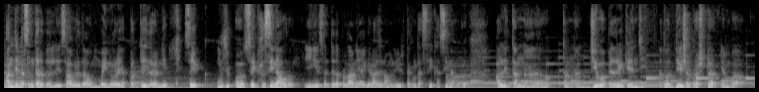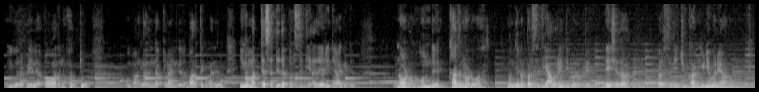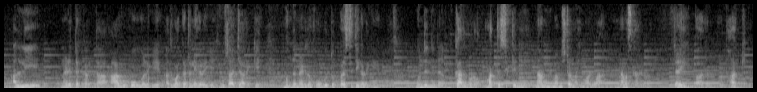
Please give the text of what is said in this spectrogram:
ಅಂದಿನ ಸಂದರ್ಭದಲ್ಲಿ ಸಾವಿರದ ಒಂಬೈನೂರ ಎಪ್ಪತ್ತೈದರಲ್ಲಿ ಶೇಖ್ ಮುಜು, ಶೇಖ್ ಹಸೀನಾ ಅವರು ಈಗ ಸದ್ಯದ ಪ್ರಧಾನಿಯಾಗಿ ರಾಜೀನಾಮೆ ನೀಡಿರ್ತಕ್ಕಂಥ ಶೇಖ್ ಹಸೀನಾ ಅವರು ಅಲ್ಲಿ ತನ್ನ ತನ್ನ ಜೀವ ಬೆದರಿಕೆ ಎಂಜಿ ಅಥವಾ ದೇಶ ಭ್ರಷ್ಟ ಎಂಬ ಇವರ ಮೇಲೆ ಅಪವಾದನ ಹೊತ್ತು ಬಾಂಗ್ಲಾದಿಂದ ಪಲಾಯನಗೆದ್ದು ಭಾರತಕ್ಕೆ ಬಂದಿದ್ರು. ಈಗ ಮತ್ತೆ ಸದ್ಯದ ಪರಿಸ್ಥಿತಿ ಅದೇ ರೀತಿ ಆಗಿದ್ದು. ನೋಡುವ, ಮುಂದೆ ಕಾದು ನೋಡುವ. ಮುಂದಿನ ಪರಿಸ್ಥಿತಿ ಯಾವ ರೀತಿ ಬರುತ್ತೆ? ದೇಶದ ಪರಿಸ್ಥಿತಿ ಚುಕ್ಕಾನ್ ಹಿಡಿಯುವರು ಯಾರು? ಅಲ್ಲಿ ನಡೀತಕ್ಕಂಥ ಆಗು ಹೋಗುಗಳಿಗೆ ಅಥವಾ ಘಟನೆಗಳಿಗೆ, ಹಿಂಸಾಚಾರಕ್ಕೆ ಮುಂದೆ ನಡೆದು ಹೋಗುತ್ತ ಪರಿಸ್ಥಿತಿಗಳಿಗೆ ಮುಂದಿನ ದಿನ ಕಾದು ನೋಡುವ. ಮತ್ತೆ ಸಿಗ್ತೀನಿ. ನಾನು ನಿಮ್ಮ ಮಿಸ್ಟರ್ ಮಹಿ ಮಾಡುವ ನಮಸ್ಕಾರಗಳು. ಜೈ ಭಾರತ್ ಮಾತಾ ಕಿ.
